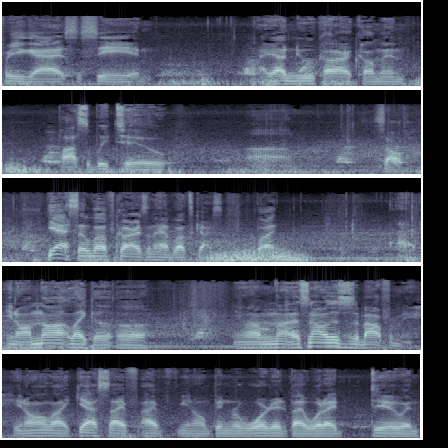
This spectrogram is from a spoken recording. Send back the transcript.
for you guys to see and I got a new car coming, possibly two. Um, so, yes, I love cars and I have lots of cars, but I, you know, I'm not like a, a, you know, I'm not. That's not what this is about for me. You know, like yes, I've I've you know been rewarded by what I do, and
